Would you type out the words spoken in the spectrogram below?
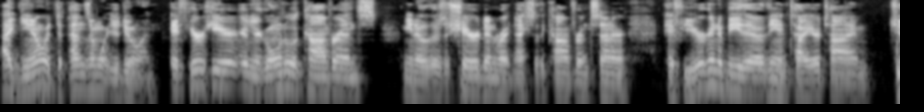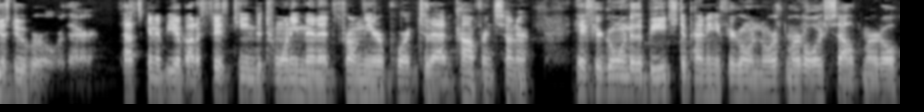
I, you know, it depends on what you're doing. If you're here and you're going to a conference, you know, there's a Sheraton right next to the conference center. If you're going to be there the entire time, just Uber over there. That's going to be about a 15 to 20 minute from the airport to that conference center. If you're going to the beach, depending if you're going North Myrtle or South Myrtle,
